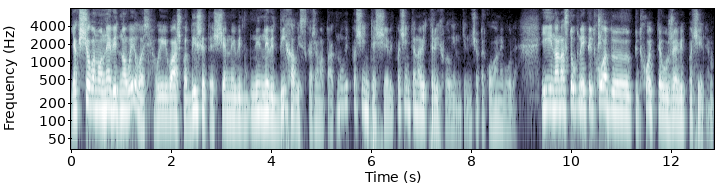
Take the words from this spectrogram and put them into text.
Якщо воно не відновилось, ви важко дишите, ще не, від, не, віддихались, скажімо так, ну відпочиньте ще, відпочиньте навіть 3 хвилинки, нічого такого не буде. І на наступний підход е, підходьте уже відпочитим.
